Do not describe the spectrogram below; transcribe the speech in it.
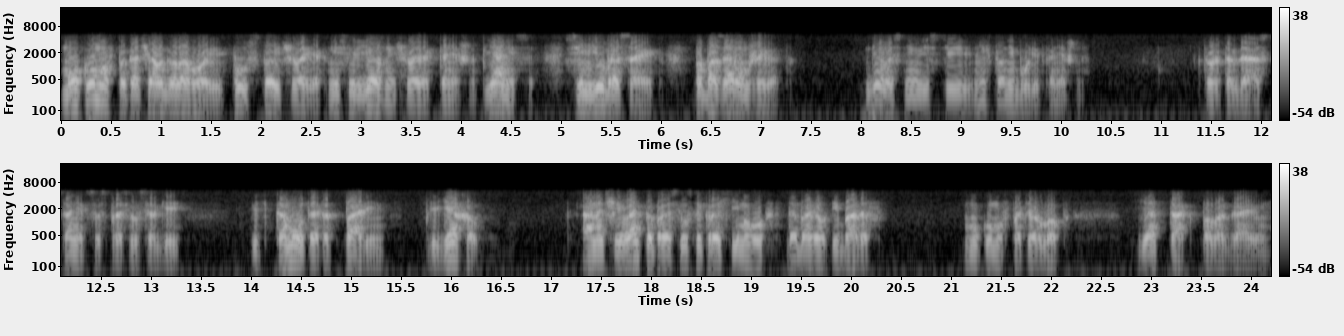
Мукумов покачал головой. Пустой человек, несерьезный человек, конечно, пьяница, семью бросает, по базарам живет. Дело с ним вести никто не будет, конечно. Кто же тогда останется, спросил Сергей. Ведь кому-то этот парень приехал, а ночевать попросился к Рахимову, добавил Ибадов. Мукумов потер лоб. Я так полагаю.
